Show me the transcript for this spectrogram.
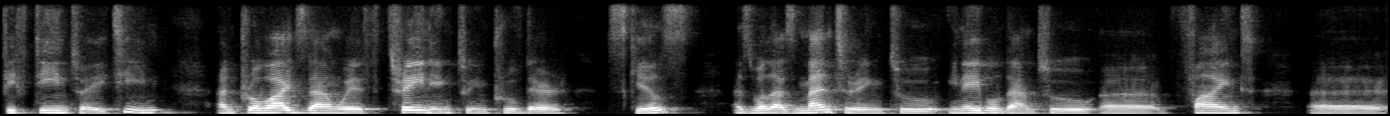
15 to 18 and provides them with training to improve their skills as well as mentoring to enable them to uh, find uh,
